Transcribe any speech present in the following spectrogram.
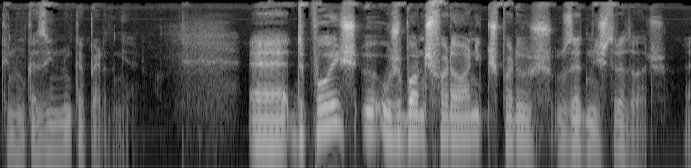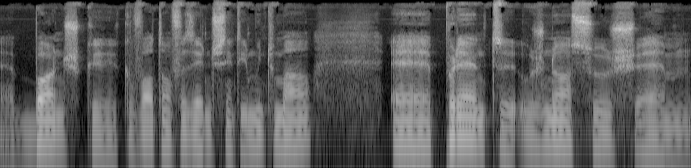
que num casino nunca perde dinheiro. Uh, depois, os bónus faraónicos para os, os administradores. Uh, bónus que, que, voltam a fazer-nos sentir muito mal uh, perante os nossos um,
